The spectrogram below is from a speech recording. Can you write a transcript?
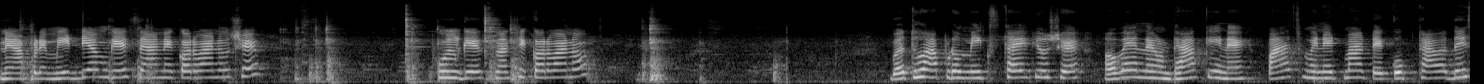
ને આપણે મીડિયમ ગેસે આને કરવાનું છે. ફૂલ ગેસ નથી કરવાનો. બધું આપણું મિક્સ થઈ ગયું છે. હવે એને હું ઢાંકીને પાંચ મિનિટ માટે કૂક થવા દઈશ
